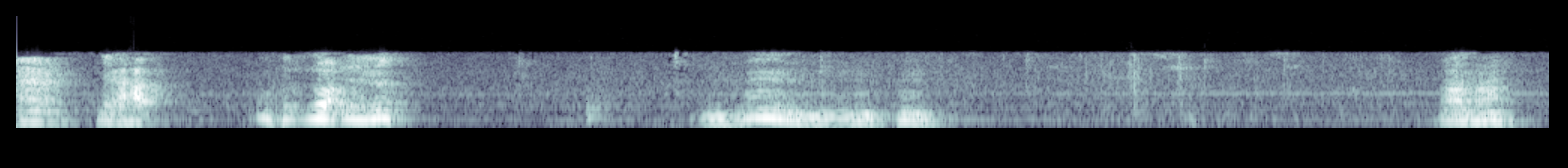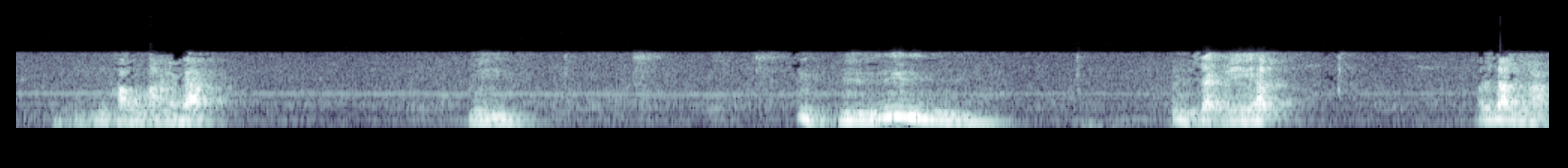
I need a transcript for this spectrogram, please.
อ่า เนี่ยครับ หนวดนี่นะอืมอืมอืมอืมอ่าฮะเขาฟังเลยครับ อืมอืมอืมแซ่บดีครับไม่สั่งครับ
